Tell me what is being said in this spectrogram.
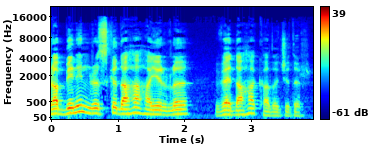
Rabbinin rızkı daha hayırlı ve daha kalıcıdır.''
